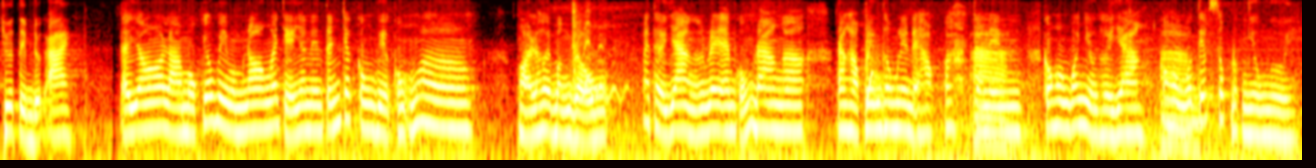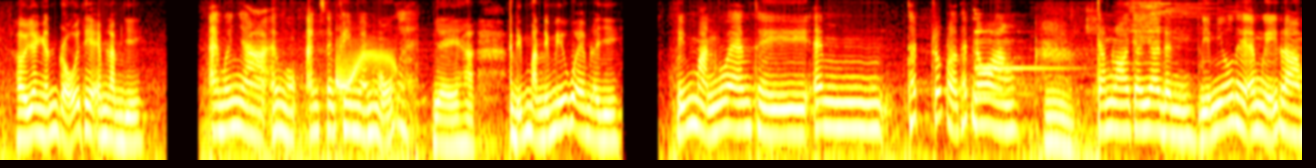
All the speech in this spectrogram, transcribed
chưa tìm được ai. Tại do là một giáo viên mầm non á chị cho nên tính chất công việc cũng ờ, gọi là hơi bận rộn. Cái thời gian gần đây em cũng đang ờ, đang học liên thông lên đại học á cho À. nên cũng không có nhiều thời gian cũng không À. có tiếp xúc được nhiều người. Thời gian rảnh rỗi thì em làm gì? Em ở nhà em ngủ em xem phim và em ngủ thôi. Vậy hả? Điểm mạnh điểm yếu của em là gì điểm mạnh của em thì em thích rất là thích nấu ăn ừ. chăm lo cho gia đình điểm yếu thì em nghĩ là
